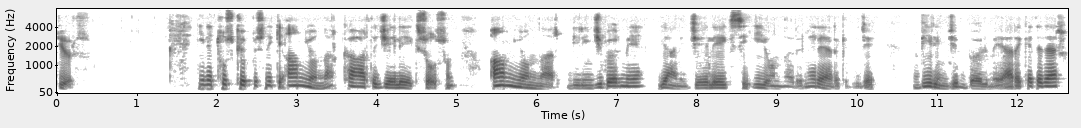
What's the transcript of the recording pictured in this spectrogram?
diyoruz. Yine tuz köprüsündeki anyonlar K artı Cl eksi olsun. Anyonlar birinci bölmeye yani Cl eksi iyonları nereye hareket edecek? Birinci bölmeye hareket eder.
